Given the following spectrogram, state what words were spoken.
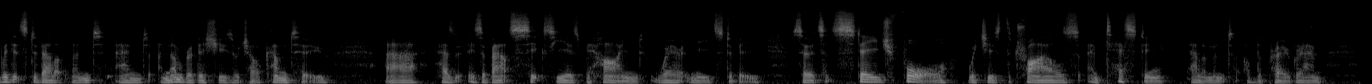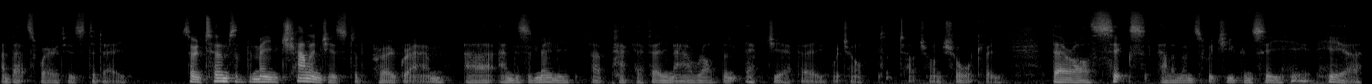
with its development and a number of issues which I'll come to, uh, has, is about six years behind where it needs to be. So it's at stage four, which is the trials and testing element of the program, and that's where it is today. So in terms of the main challenges to the program, uh, and this is mainly uh, PAK-FA now rather than FGFA, which I'll touch on shortly, there are six elements which you can see he here.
